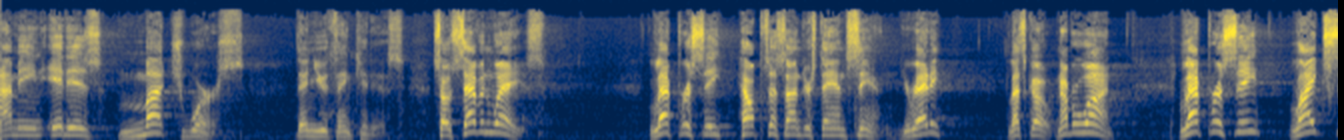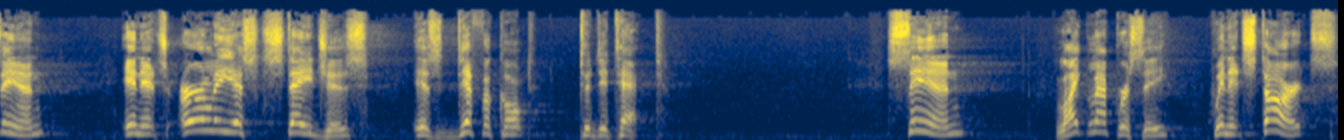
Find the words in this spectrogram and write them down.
I mean, it is much worse than you think it is. So, seven ways leprosy helps us understand sin. You ready? Let's go. Number one, leprosy, like sin, in its earliest stages is difficult to detect. Sin, like leprosy, when it starts,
